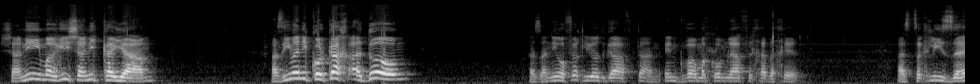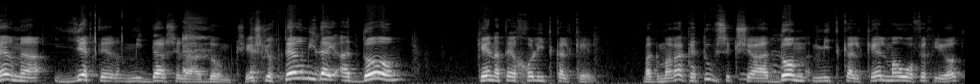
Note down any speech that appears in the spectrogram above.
שאני מרגיש שאני קיים, אז אם אני כל כך אדום, אז אני הופך להיות גאוותן, אין כבר מקום לאף אחד אחר. אז צריך להיזהר מהיתר מידה של האדום. כשיש יותר מדי אדום, כן, אתה יכול להתקלקל. בגמרא כתוב שכשהאדום מתקלקל, מה הוא הופך להיות?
